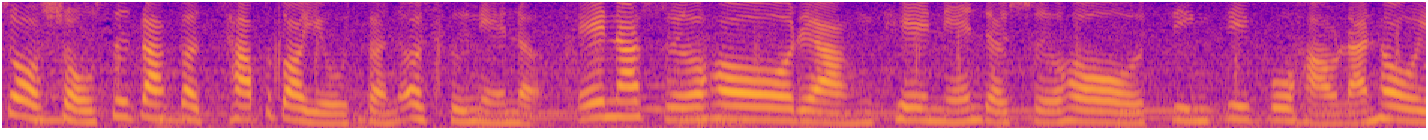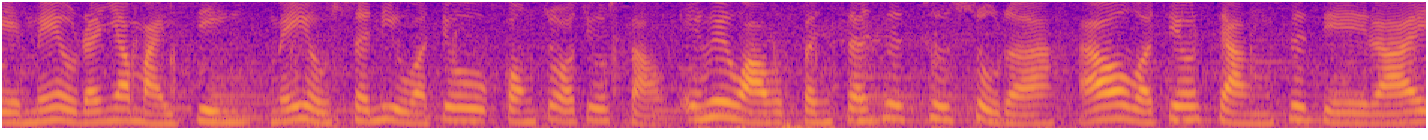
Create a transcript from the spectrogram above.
做首饰大概差不多有整二十年了。因为那时候两千年的时候经济不好，然后也没有人要买金，没有生意，我就工作就少。因为我本身是吃素的啊，然后我就想自己来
